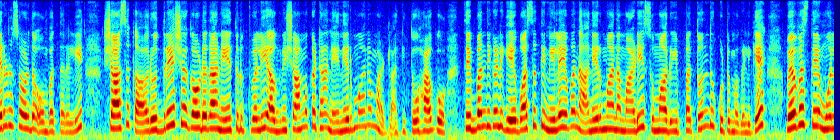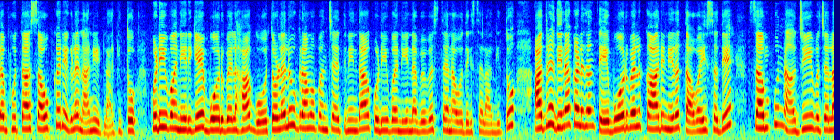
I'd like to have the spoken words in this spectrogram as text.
ಎರಡು ಸಾವಿರದ ಒಂಬತ್ತರಲ್ಲಿ ಶಾಸಕ ರುದ್ರೇಶ ಗೌಡರ ನೇತೃತ್ವದಲ್ಲಿ ಅಗ್ನಿಶಾಮಕ ಠಾಣೆ ನಿರ್ಮಾಣ ಮಾಡಲಾಗಿತ್ತು. ಹಾಗೂ ಸಿಬ್ಬಂದಿಗಳಿಗೆ ವಸತಿ ನಿಲಯವನ್ನು ನಿರ್ಮಾಣ ಮಾಡಿ ಸುಮಾರು ಇಪ್ಪತ್ತೊಂದು ಕುಟುಂಬಗಳಿಗೆ ವ್ಯವಸ್ಥೆ ಮೂಲಭೂತ ಸೌಕರ್ಯಗಳನ್ನು ನೀಡಲಾಗಿತ್ತು. ಕುಡಿಯುವ ನೀರಿಗೆ, ಬೋರ್ವೆಲ್ ಹಾಗೂ ತೊಳಲು ಗ್ರಾಮ ಪಂಚಾಯತ್ನಿಂದ ಕುಡಿಯುವ ನೀರಿನ ವ್ಯವಸ್ಥೆಯನ್ನು ಒದಗಿಸಲಾಗಿತ್ತು. ಆದರೆ ದಿನ ಕಳೆದಂತೆ ಬೋರ್ವೆಲ್ ಕಾರ್ಯನಿರತ ವಹಿಸದೆ ಸಂಪೂರ್ಣ ಜೀವಜಲ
